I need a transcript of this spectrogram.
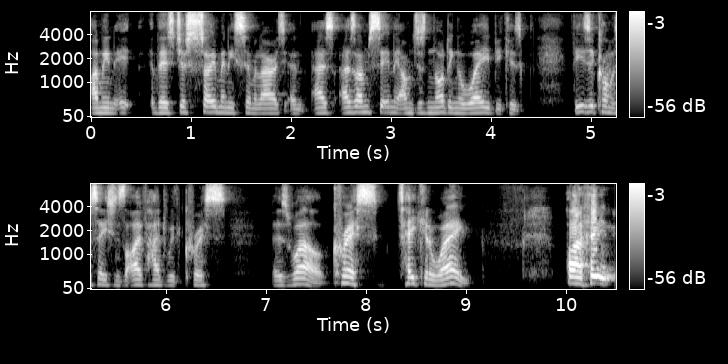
I mean, it, there's just so many similarities. And as as I'm sitting here, I'm just nodding away because these are conversations that I've had with Chris as well. Chris, take it away. Well, I think,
